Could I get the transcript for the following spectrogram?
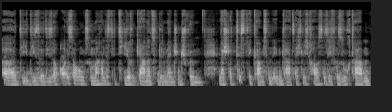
äh, die, diese, diese Äußerung zu machen, dass die Tiere gerne zu den Menschen schwimmen. In der Statistik kam es dann eben tatsächlich raus, dass sie versucht haben,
